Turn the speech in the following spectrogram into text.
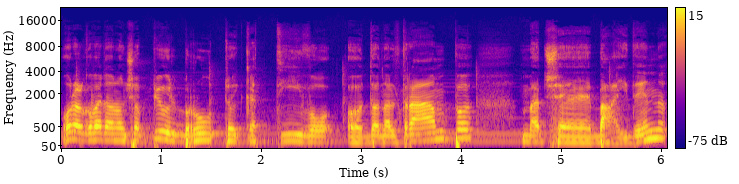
Ora il governo non c'è più il brutto e cattivo oh, Donald Trump, ma c'è Biden,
